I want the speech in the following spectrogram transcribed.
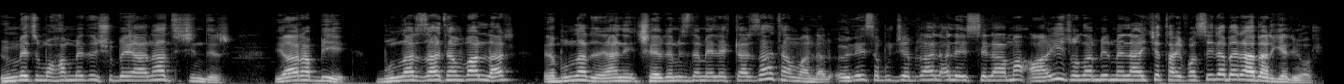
Ümmeti Muhammed'e şu beyanat içindir. Ya Rabbi bunlar zaten varlar. E bunlar yani çevremizde melekler zaten varlar. Öyleyse bu Cebrail aleyhisselama ait olan bir melaike tayfasıyla beraber geliyor.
